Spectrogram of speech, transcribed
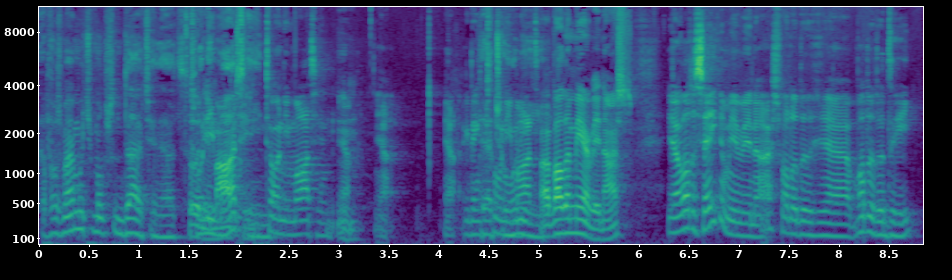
Volgens mij moet je hem op zijn Duits inderdaad. Tony Tony, Martin. Martin. Tony Martin. Ja. Ja, ja ik denk Tony Tony. Martin. Maar we hadden meer winnaars. Ja, we hadden zeker meer winnaars. We hadden er, eh, we hadden er drie.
